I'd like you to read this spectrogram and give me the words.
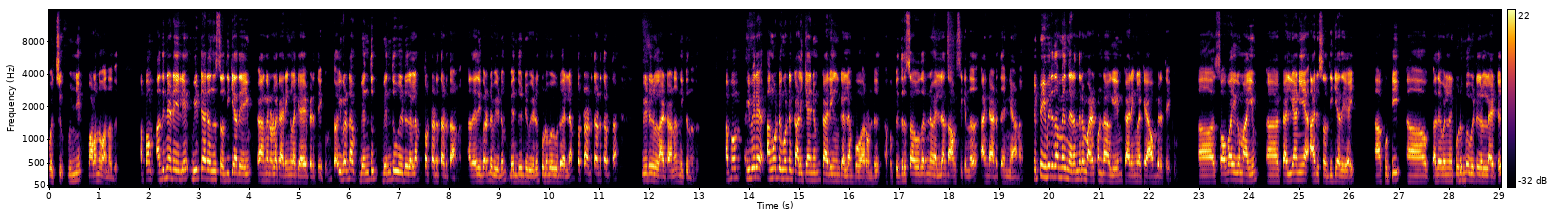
കൊച്ചു കുഞ്ഞ് വളർന്നു വന്നത്. അപ്പം അതിനിടയിൽ വീട്ടുകാരൊന്നും ശ്രദ്ധിക്കാതെയും അങ്ങനെയുള്ള കാര്യങ്ങളൊക്കെ ആയപ്പോഴത്തേക്കും ഇവരുടെ ബന്ധു ബന്ധു വീടുകളെല്ലാം തൊട്ടടുത്തടുത്താണ്. അതായത് ഇവരുടെ വീടും ബന്ധുവിന്റെ വീടും കുടുംബ വീടും എല്ലാം തൊട്ടടുത്തടുത്തടുത്ത വീടുകളിലായിട്ടാണ് നിൽക്കുന്നത്. അപ്പം ഇവർ അങ്ങോട്ടും ഇങ്ങോട്ടും കളിക്കാനും കാര്യങ്ങൾക്കെല്ലാം പോകാറുണ്ട് അപ്പൊ പിതൃ സഹോദരനും എല്ലാം താമസിക്കുന്നത് അതിന്റെ അടുത്ത് തന്നെയാണ്. ഇപ്പൊ ഇവർ തമ്മിൽ നിരന്തരം വഴക്കുണ്ടാവുകയും കാര്യങ്ങളൊക്കെ ആകുമ്പോഴത്തേക്കും സ്വാഭാവികമായും കല്യാണിയെ ആരും ശ്രദ്ധിക്കാതെയായി ആ കുട്ടി അതേപോലെ തന്നെ കുടുംബ വീടുകളിലായിട്ട്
